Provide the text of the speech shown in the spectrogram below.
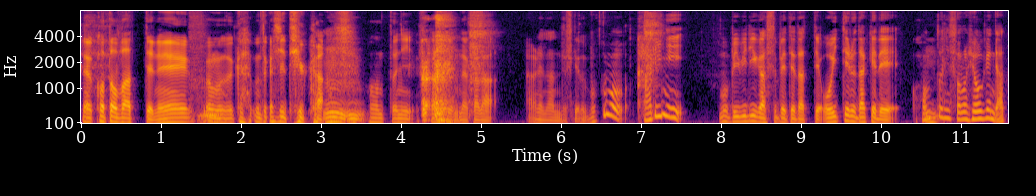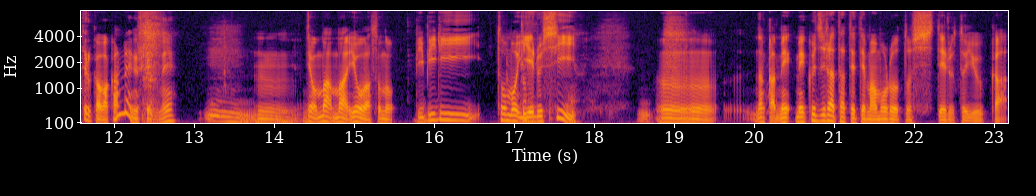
れは、言葉ってね、難難しいっていうか、うんうん。本当に不完全だから、あれなんですけど、僕も仮に、もうビビりが全てだって置いてるだけで、本当にその表現で合ってるかわかんないんですけどね。うんうん。でもまあまあ、要はその、ビビりとも言えるし、うん、なんかめ、目くじら立てて守ろうとしてるというか、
